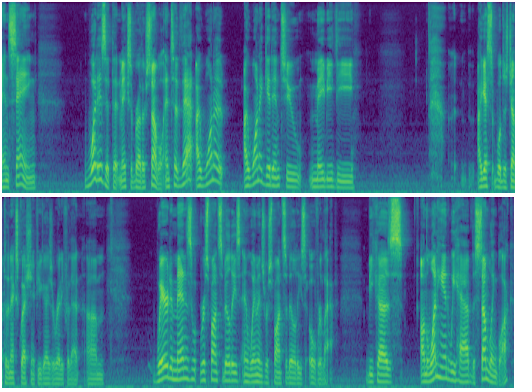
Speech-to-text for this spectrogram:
and saying, what is it that makes a brother stumble? And to that, I want to I want to get into maybe the I guess we'll just jump to the next question if you guys are ready for that. Um, where do men's responsibilities and women's responsibilities overlap? Because on the one hand, we have the stumbling block,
